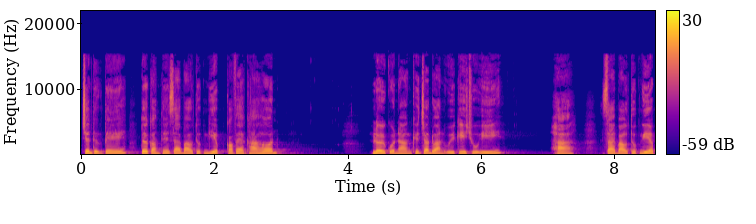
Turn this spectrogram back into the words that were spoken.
Trên thực tế, tôi cảm thấy Gia Bảo thực nghiệp có vẻ khá hơn. Lời của nàng khiến cho đoàn úy kỳ chú ý. Hả? Gia Bảo thực nghiệp?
